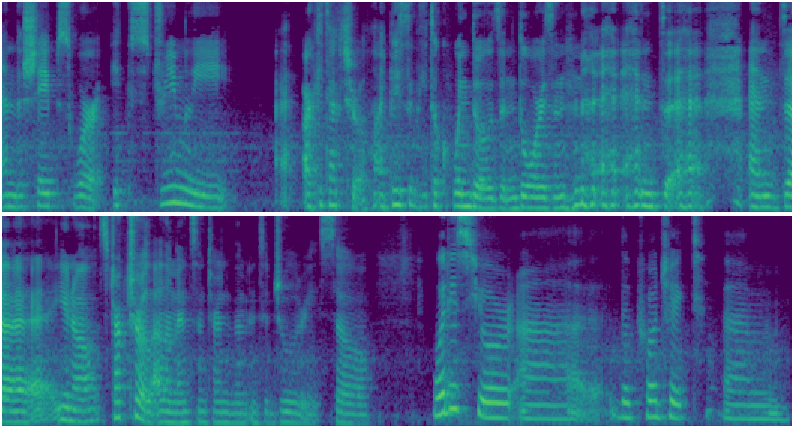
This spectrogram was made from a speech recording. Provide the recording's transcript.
and the shapes were extremely uh, architectural. I basically took windows and doors and and uh, and uh, you know structural elements and turned them into jewelry. So What is your uh, the project um,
